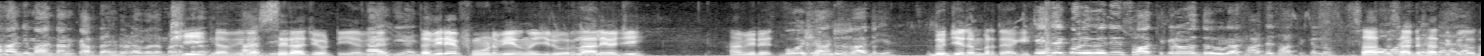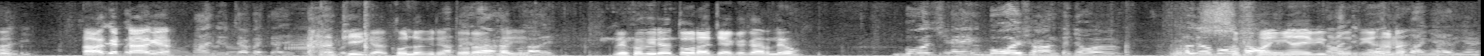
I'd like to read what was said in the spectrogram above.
ਹਾਂਜੀ ਮਾਨਦਾਨ ਕਰ ਦਾਂਗੇ ਥੋੜਾ ਭੈਣ ਠੀਕ। ਆ ਵੀਰੇ। ਸਿਰਾ ਝੋਟੀ ਆ ਵੀਰੇ। ਤਾਂ ਵੀਰੇ ਫੋਨ ਵੀਰ ਨੂੰ ਜ਼ਰੂਰ ਲਾ ਲਿਓ ਜੀ। ਹਾਂ ਵੀਰੇ। ਬਹੁਤ ਸ਼ਾਂਤ ਸੁਭਾਅ ਦੀ ਹੈ। ਦੂਜੇ ਨੰਬਰ ਤੇ ਆ ਗਈ। ਇਹਦੇ ਕੋਲ ਜੀ 7 ਕਿਲੋ ਦੁੱਧ ਹੋਊਗਾ 7.5 ਕਿਲੋ। ਸੱਤ, ਉਹ ਸਾਢੇ ਸੱਤ ਕੱਟਾ ਕਿਲੋ ਦੁੱਧ। ਹਾਂਜੀ। ਆਹ ਕੱਟਾ ਆ ਗਿਆ? ਹਾਂਜੀ ਉੱਚਾ ਬੱਚਾ ਜੀ ਠੀਕ ਆ ਖੋਲੋ ਵੀਰੇ ਤੋਰਾ ਖਾਈ। ਵੇਖੋ ਵੀਰੇ ਤੋਰਾ ਚੈੱਕ ਕਰ ਲਿਓ। ਬਹੁਤ ਇਹ ਬਹੁਤ ਸ਼ਾਂਤ ਚ ਥੱਲੇ ਬਹੁਤ ਸਾਫ਼ ਸਫਾਈਆਂ ਇਹ ਵੀ ਬਹੁਤੀਆਂ, ਬਹੁਤ ਹਨਾ?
